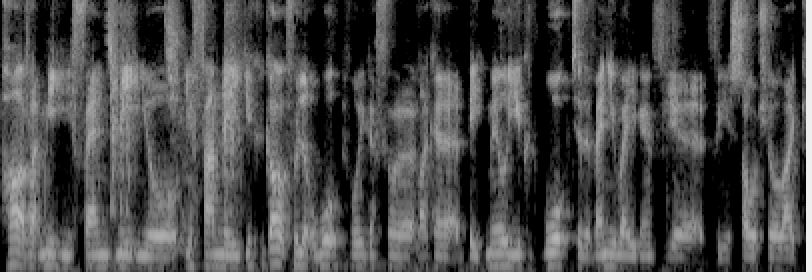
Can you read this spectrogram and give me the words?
part of like meeting your friends, meeting your your family. You could go out for a little walk before you go for like a, a big meal. You could walk to the venue where you're going for your for your social. Like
